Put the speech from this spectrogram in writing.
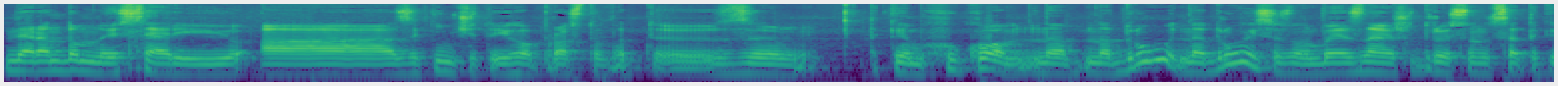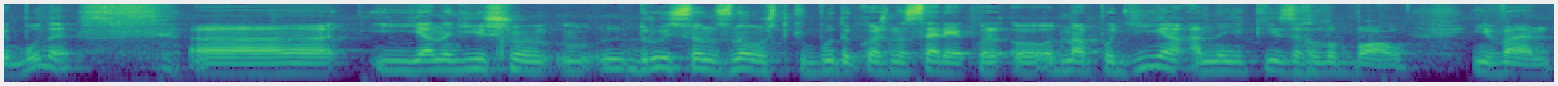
не рандомною серією, а закінчити його просто от, е, з таким хуком на на, другу, на другий сезон, бо я знаю, що другий сезон все-таки буде. Е, І я надію, що другий сезон знову ж таки буде кожна серія одна подія, а не якийсь глобал івент.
